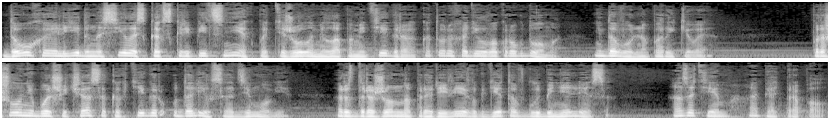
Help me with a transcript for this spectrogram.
До уха Ильи доносилось, как скрипит снег под тяжелыми лапами тигра, который ходил вокруг дома, недовольно порыкивая. Прошло не больше часа, как тигр удалился от зимовья раздраженно проревев где-то в глубине леса, а затем опять пропал.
